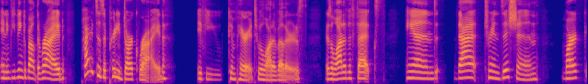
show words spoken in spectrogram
And if you think about the ride, Pirates is a pretty dark ride if you compare it to a lot of others. There's a lot of effects. And that transition, Marc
